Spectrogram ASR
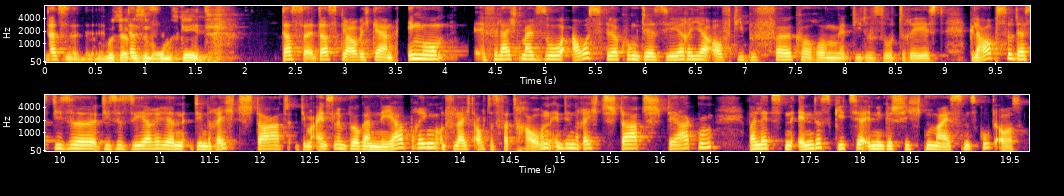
das, du musst ja das, wissen, worum es geht. Das, das glaube ich gern. Ingo, Vielleicht mal so Auswirkung der Serie auf die Bevölkerung, die du so drehst. Glaubst du, dass diese, diese Serien den Rechtsstaat dem einzelnen Bürger näher bringen und vielleicht auch das Vertrauen in den Rechtsstaat stärken? Weil letzten Endes geht's ja in den Geschichten meistens gut aus.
